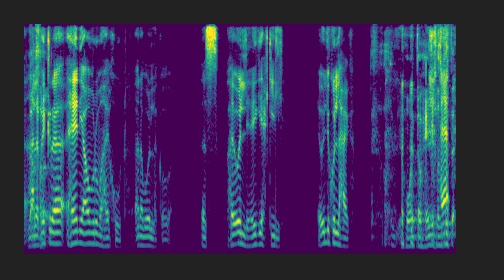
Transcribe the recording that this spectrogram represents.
على فكرة هاني عمره ما هيخون، أنا باقول لك بقى، بس هيقول لي، هييجي يحكي لي، هيقول لي كل حاجة. هو انت وهاني خلاص ه- بت...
